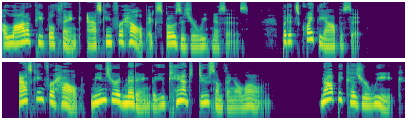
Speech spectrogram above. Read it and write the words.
A lot of people think asking for help exposes your weaknesses, but it's quite the opposite. Asking for help means you're admitting that you can't do something alone. Not because you're weak,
